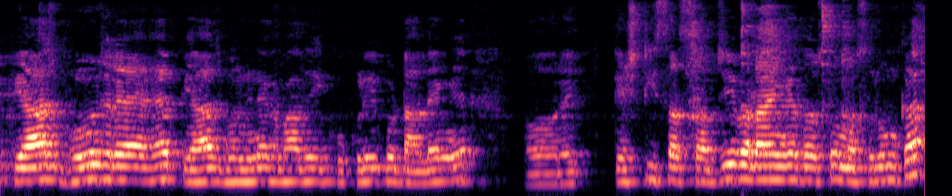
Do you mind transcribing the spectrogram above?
प्याज भूंज रहे हैं। प्याज भूंजने के बाद ये कुकड़ी को डालेंगे और एक टेस्टी सा सब्ज़ी बनाएँगे दोस्तों, मशरूम का।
